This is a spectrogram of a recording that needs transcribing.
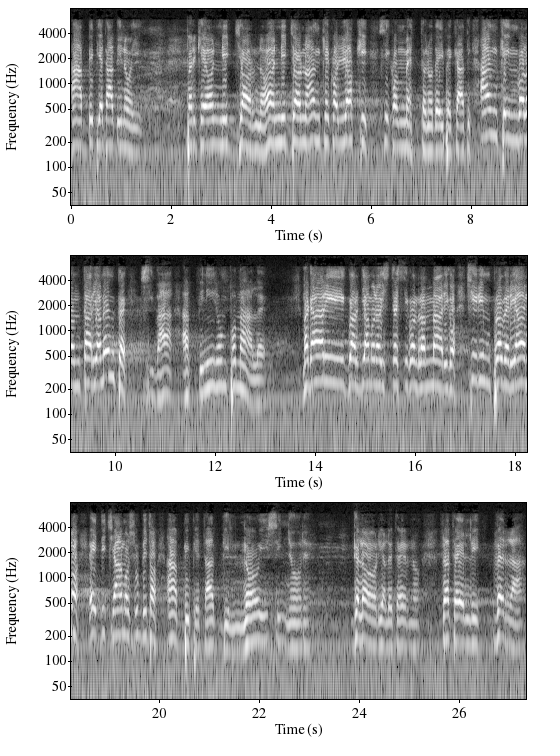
abbi pietà di noi perché ogni giorno, ogni giorno anche con gli occhi si commettono dei peccati, anche involontariamente si va a finire un po' male. Magari guardiamo noi stessi con rammarico, ci rimproveriamo e diciamo subito abbi pietà di noi, Signore. Gloria all'Eterno. Fratelli, verrà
